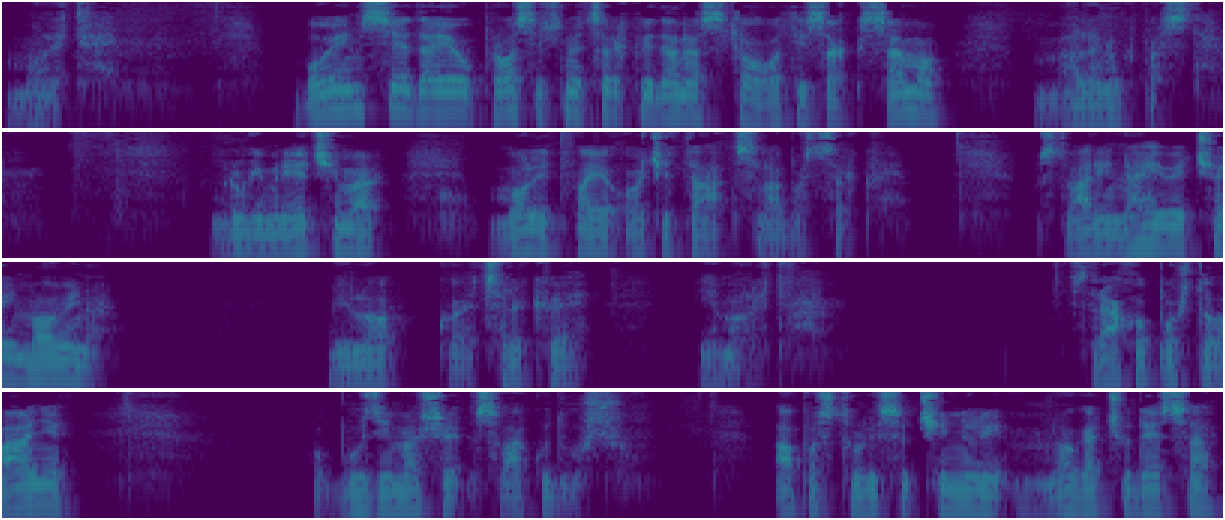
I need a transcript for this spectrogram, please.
molitve. Bojim se da je u prosječnoj crkvi danas to otisak samo malenog prsta. Drugim riječima, molitva je očita slabost crkve. Stvari najveća imovina bilo koje crkve je molitva. Strahopoštovanje obuzimaše svaku dušu. Apostoli su činili mnoga čudesa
